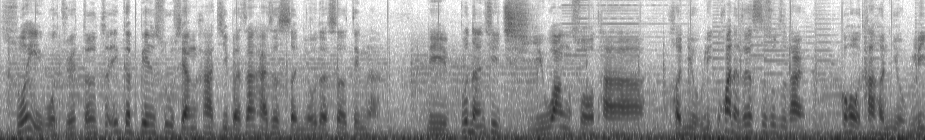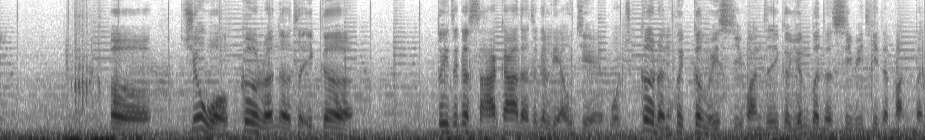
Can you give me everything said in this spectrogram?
所以我觉得这一个变速箱它基本上还是省油的设定了，你不能去期望说它很有力。换了这个四速自拍过后，它很有力。呃，就我个人的这一个。对这个 Saga 的这个了解，我个人会更为喜欢这一个原本的 CVT 的版本。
